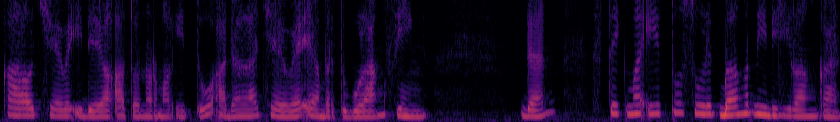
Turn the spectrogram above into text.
kalau cewek ideal atau normal itu adalah cewek yang bertubuh langsing. Dan stigma itu sulit banget nih dihilangkan.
